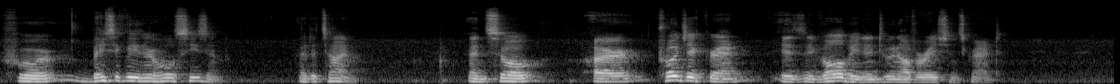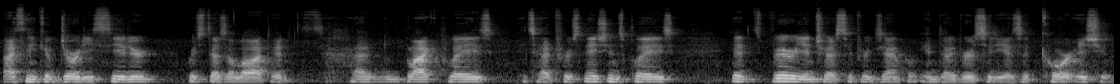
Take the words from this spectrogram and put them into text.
for basically their whole season at a time. And so our project grant is evolving into an operations grant. I think of Geordie Theatre, which does a lot. It's had black plays, it's had First Nations plays. It's very interested, for example, in diversity as a core issue.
